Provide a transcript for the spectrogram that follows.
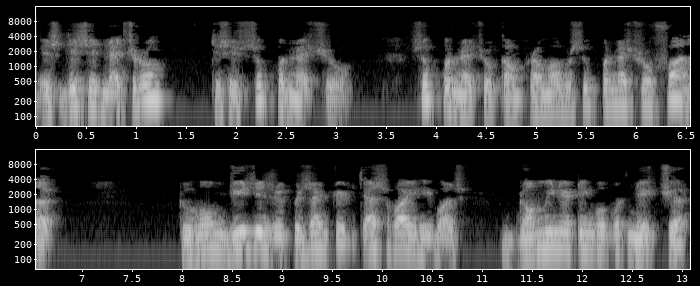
Is this is natural? This is supernatural. Supernatural come from our supernatural Father, to whom Jesus represented. That's why he was dominating over nature.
